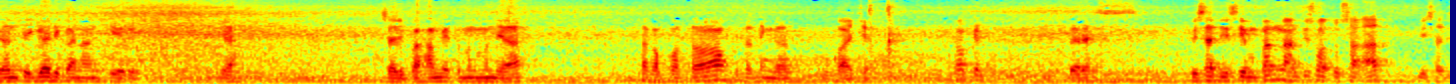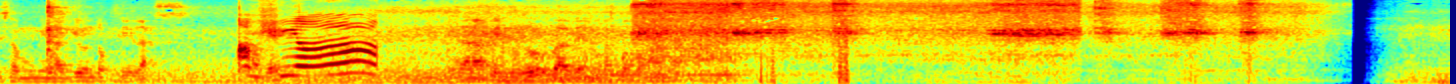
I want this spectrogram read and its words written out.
dan tiga di kanan kiri, ya. Bisa dipahami teman-teman ya. Kita kepotong kita tinggal buka aja. Oke. Beres. Bisa disimpan nanti suatu saat bisa disambungin lagi untuk dilas. Oke? Kita rapin dulu bagian bekas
